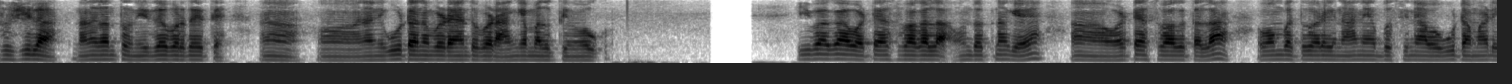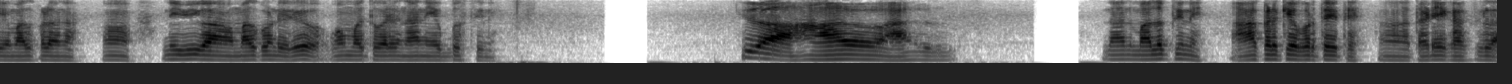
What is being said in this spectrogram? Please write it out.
ಸುಶೀಲಾ, ನನಗಂತೂ ನಿದ್ದೆ ಬರ್ತೈತೆ ಹಾಂ ನನಗೆ ಊಟನೂ ಬೇಡ ಅಂತ ಬೇಡ, ಹಂಗೆ ಮಲಗ್ತೀನಿ ಹೋಗು. ಇವಾಗ ಹೊಟ್ಟೆ ಹಸುವಾಗಲ್ಲ ಒಂದು ಹೊತ್ನಾಗೆ ಹೊಟ್ಟೆ ಹಸುವಾಗುತ್ತಲ್ಲ ಒಂಬತ್ತುವರೆ ನಾನೇ ಎಬ್ಬಿಸ್ತೀನಿ. ಅವಾಗ ಊಟ ಮಾಡಿ ಮಲ್ಕೊಳ್ಳೋಣ. ಹಾಂ, ನೀವೀಗ ಮಲ್ಕೊಂಡಿರಿ. ಒಂಬತ್ತುವರೆ ನಾನೇ ಎಬ್ಬಿಸ್ತೀನಿ. ನಾನು ಮಲಗ್ತೀನಿ. ಆ ಕಡೆಗೆ ಬರ್ತೈತೆ. ಹಾಂ ತಡೆಯೋಕ್ಕಾಗ್ತಿಲ್ಲ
